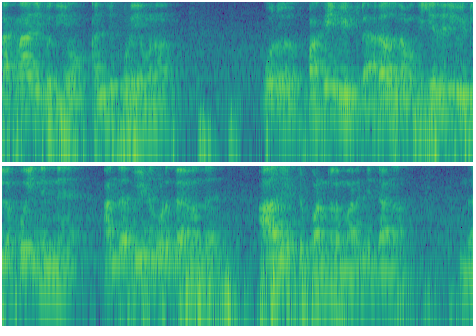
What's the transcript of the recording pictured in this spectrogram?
லக்னாதிபதியும் அஞ்சு கூடியவனும் ஒரு பகை வீட்டில் அதாவது நமக்கு எதிரி வீட்டில் போய் நின்று அந்த வீடு கொடுத்தவன் வந்து ஆறு எட்டு பன்னெண்டில் மறைஞ்சிட்டாலும் இந்த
